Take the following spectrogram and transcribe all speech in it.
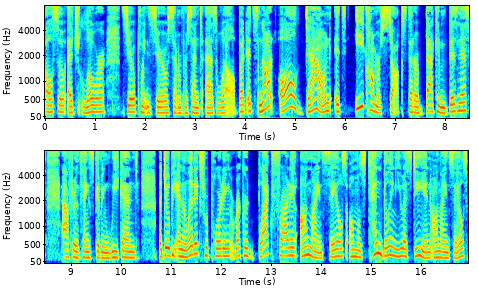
also edged lower, 0.07% as well. But it's not all down. It's e-commerce stocks that are back in business after the Thanksgiving weekend. Adobe Analytics reporting record Black Friday online sales, almost 10 billion USD in online sales.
